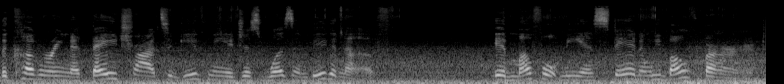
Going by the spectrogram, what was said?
the covering that they tried to give me, it just wasn't big enough it muffled me instead, and we both burned.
